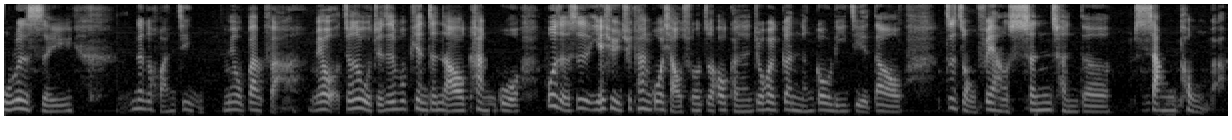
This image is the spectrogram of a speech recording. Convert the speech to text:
无论谁。那个环境没有办法，没有，就是我觉得这部片真的要看过，或者是也许去看过小说之后，可能就会更能够理解到这种非常深沉的伤痛吧。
